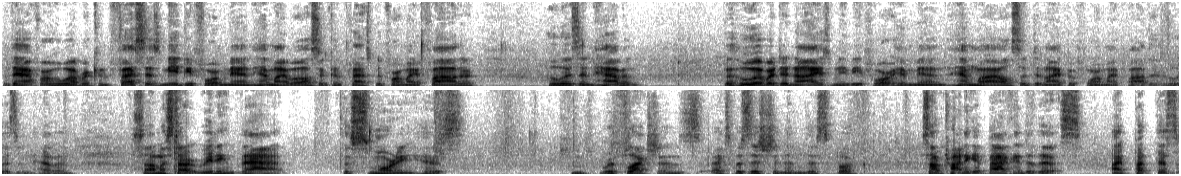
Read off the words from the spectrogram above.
Therefore, whoever confesses me before men, him I will also confess before my Father who is in heaven. But whoever denies me before him men, him will I also deny before my Father who is in heaven. So I'm going to start reading that this morning, his reflections, exposition in this book. So I'm trying to get back into this. I put this,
